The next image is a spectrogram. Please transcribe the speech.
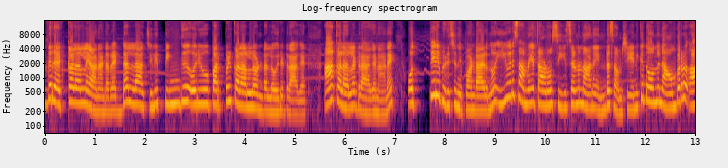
ഇത് റെഡ് കളറിലെയാണ് കേട്ടോ. റെഡ് അല്ല ആക്ച്വലി പിങ്ക് ഒരു പർപ്പിൾ കളറിലുണ്ടല്ലോ ഒരു ഡ്രാഗൺ ആ കളറിലെ ഡ്രാഗൺ ആണ്. ഒത്തിരി പിടിച്ച് നിൽപ്പുണ്ടായിരുന്നു ഈ ഒരു സമയത്താണോ സീസൺ എന്നാണ് എന്റെ സംശയം. എനിക്ക് തോന്നുന്നു നവംബർ ആ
